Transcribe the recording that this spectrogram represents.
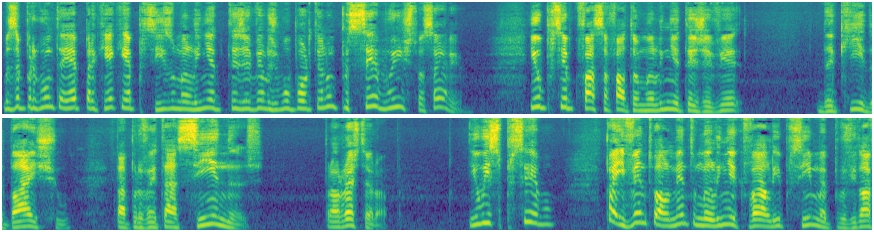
Mas a pergunta é para que é que é preciso uma linha de TGV Lisboa-Porto? Eu não percebo isto, a sério. Eu percebo que faça falta uma linha TGV daqui de baixo para aproveitar Sines para o resto da Europa. Eu isso percebo. Pá, eventualmente uma linha que vá ali por cima, por Vilar,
